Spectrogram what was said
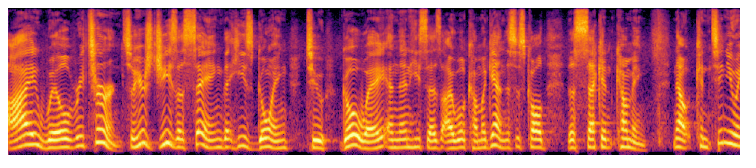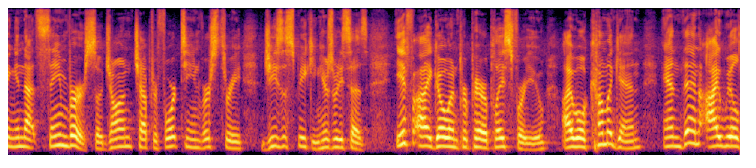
I will return. So here's Jesus saying that he's going to go away, and then he says, I will come again. This is called the second coming. Now, continuing in that same verse, so John chapter 14, verse 3, Jesus speaking, here's what he says If I go and prepare a place for you, I will come again, and then I will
